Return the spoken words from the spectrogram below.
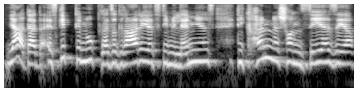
Ja, da, da, es gibt genug, also gerade jetzt die Millennials, die können es schon sehr, sehr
